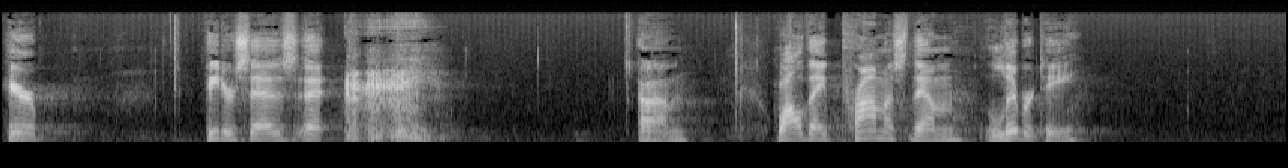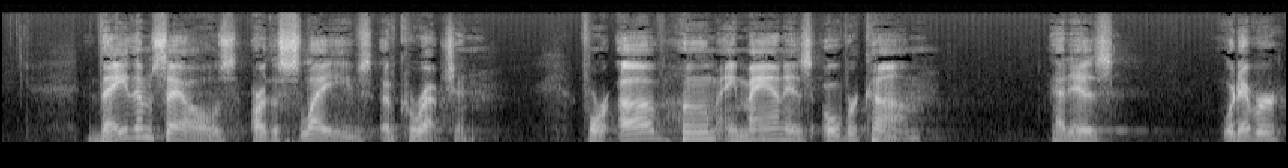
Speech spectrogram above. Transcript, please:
Here, Peter says that um, while they promise them liberty, they themselves are the slaves of corruption. For of whom a man is overcome, that is, whatever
